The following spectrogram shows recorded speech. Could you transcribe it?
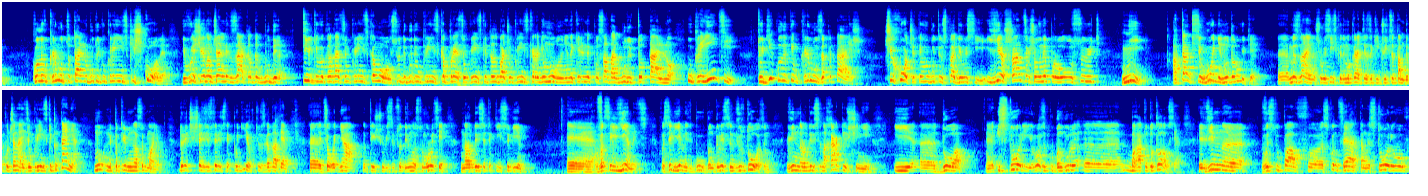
коли в Криму тотально будуть українські школи і в вищих навчальних закладах буде тільки викладатися українська мова, всюди буде українська преса, українське телебачення, українське радіомовлення, на керівних посадах будуть тотально українці, тоді, коли ти в Криму запитаєш, чи хочете ви бути в складі Росії, є шанси, що вони проголосують ні. А так сьогодні, ну даруйте, е, ми знаємо, що російська демократія закінчується там, де починається українське питання. Ну, не потрібно нас обманювати. До речі, ще з історичних подій я хотів згадати е, цього дня у 1890 році народився такий собі е, Василь Ємець. Василь Ємець був бандуристом віртуозом. Він народився на Харківщині і е, до історії розвитку бандури багато доклався. Він виступав з концертами, створював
